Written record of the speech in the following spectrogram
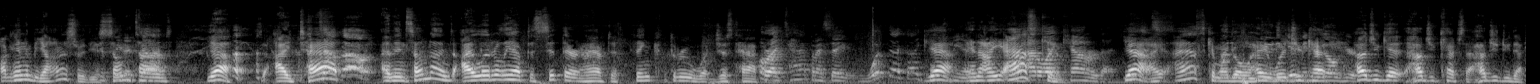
"I'm gonna be honest with you. Sometimes. Yeah, I tap, Tap out. and then sometimes I literally have to sit there and I have to think through what just happened. Or I tap and I say, "What that guy catch Yeah, me?" at? and I ask How do him. I counter that? Yeah, Yes. I, ask him. What I did go, you "Hey, do to would get you me to catch? here?" How'd you get? How'd you catch that? How'd you do that?"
